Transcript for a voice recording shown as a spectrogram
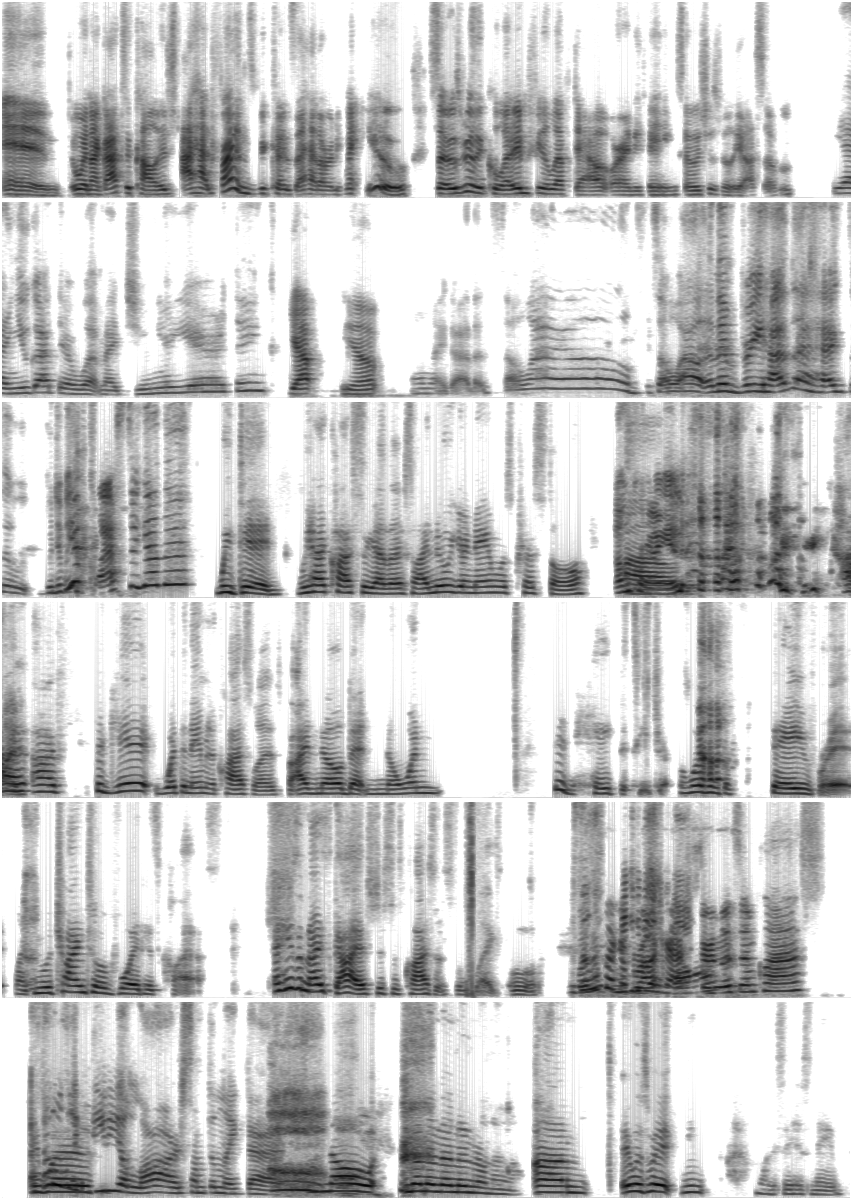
and when I got to college, I had friends because I had already met you. So it was really cool. I didn't feel left out or anything. So it was just really awesome. Yeah, and you got there what my junior year, I think. Yep. Yep. Oh my god, that's so wild, so wild. And then Bre, how the heck do did we have class together? We did. We had class together, so I knew your name was Crystal. I'm Um, crying. I, I forget what the name of the class was, but I know that no one didn't hate the teacher. It wasn't the favorite. Like you were trying to avoid his class. And he's a nice guy. It's just his classes was like, oh, was Was this like a broadcast journalism class? I It thought it was like media law or something like that. no, no, no, no, no, no, no, no. Um, it was with I want to say his name.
